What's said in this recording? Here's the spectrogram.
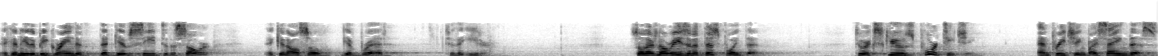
It can either be grain that, that gives seed to the sower, it can also give bread to the eater. So there's no reason at this point then to excuse poor teaching and preaching by saying this.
